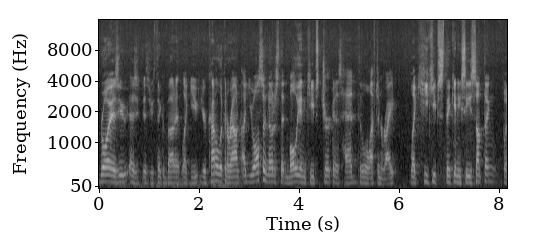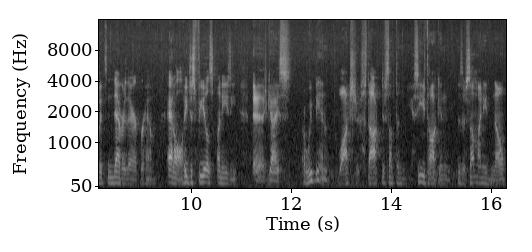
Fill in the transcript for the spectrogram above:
Roy, as you as, as you think about it, like you you're kind of looking around. Uh, you also notice that Mullion keeps jerking his head to the left and right, like he keeps thinking he sees something, but it's never there for him at all. He just feels uneasy. Uh, guys, are we being watched or stalked or something? I see you talking. Is there something I need to know?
